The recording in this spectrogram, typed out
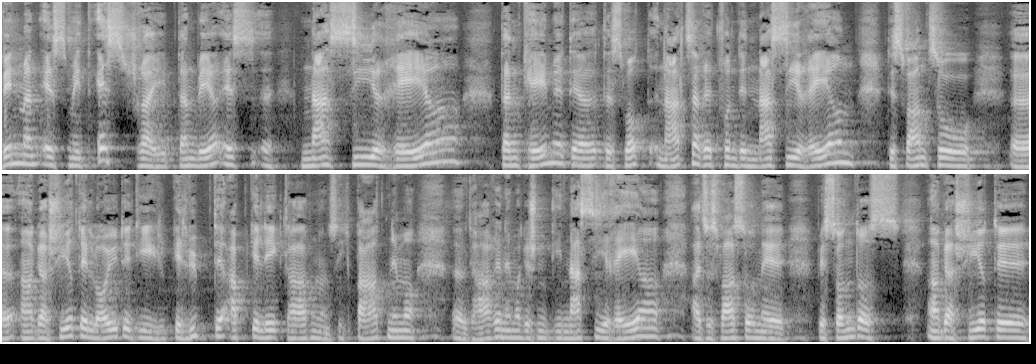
Wenn man es mit S schreibt, dann wäre es äh, Naziräer, dann käme der, das Wort Nazareth von den Naziräern. Das waren so äh, engagierte Leute, die Gelübde abgelegt haben und sich Bart nimmer, äh, Haare nimmer geschnitten. Die Naziräer, also es war so eine besonders engagierte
